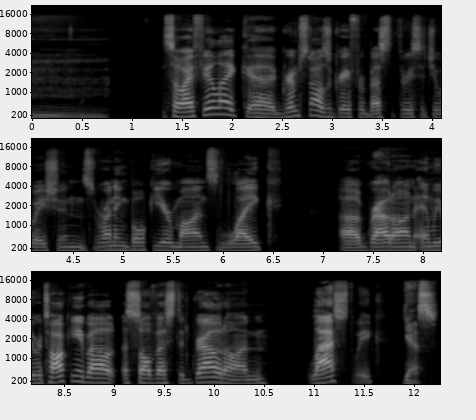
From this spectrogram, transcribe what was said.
Mm, So I feel like uh, Grimmsnarl is great for best of three situations, running bulkier mons like uh, Groudon, and we were talking about assault vested Groudon last week. yes.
